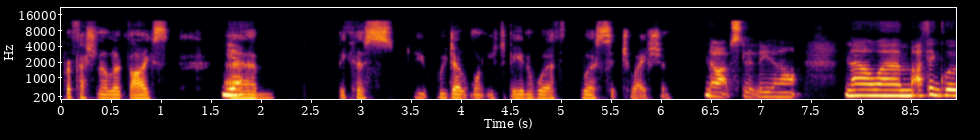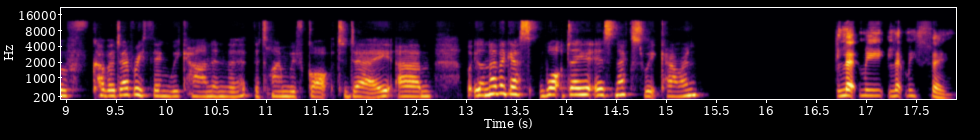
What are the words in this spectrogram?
professional advice. Yeah. Um, because you, we don't want you to be in a worse worse situation. No, absolutely not. Now, um, I think we've covered everything we can in the, the time we've got today. Um, but you'll never guess what day it is next week, Karen. Let me let me think.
